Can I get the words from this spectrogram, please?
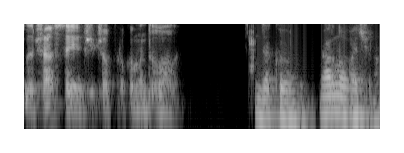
знайшли час і що прокоментували. Дякую, гарного вечора.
